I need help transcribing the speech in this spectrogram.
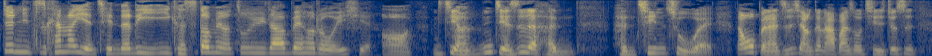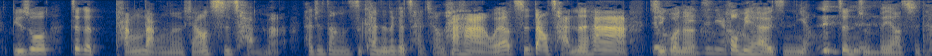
就你只看到眼前的利益，可是都没有注意到背后的危险。哦，你解你解释的很。很清楚诶，然后我本来只是想跟阿班说，其实就是比如说这个螳螂呢，想要吃蝉嘛，他就这样子看着那个蝉，想哈哈，我要吃到蝉了，哈哈。结果呢，后面还有一只鸟正准备要吃它。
